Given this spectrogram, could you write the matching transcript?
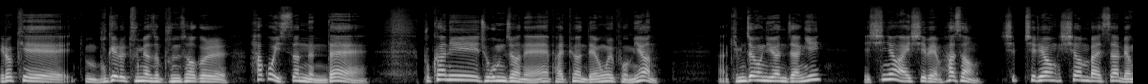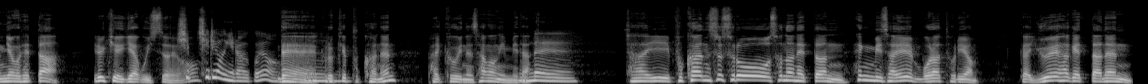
이렇게 좀 무게를 두면서 분석을 하고 있었는데 북한이 조금 전에 발표한 내용을 보면 김정은 위원장이 신형 ICBM 화성 17형 시험 발사 명령을 했다. 이렇게 얘기하고 있어요. 17형이라고요? 네, 음. 그렇게 북한은 밝히고 있는 상황입니다. 네. 자, 이 북한 스스로 선언했던 핵미사일 모라토리엄, 그러니까 유예하겠다는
